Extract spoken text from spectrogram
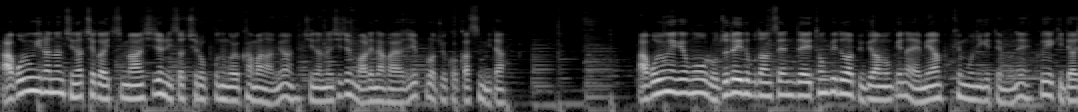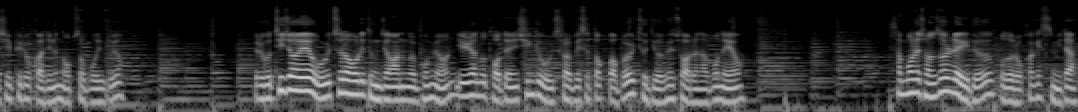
아고용이라는 진화체가 있지만 시즌 리서치로 푸는 걸 감안하면 진화는 시즌 말에 나가야지 풀어줄 것 같습니다. 아고용의 경우 로즈레이드보단 센데 텅비드와 비교하면 꽤나 애매한 포켓몬이기 때문에 크게 기대하실 필요까지는 없어 보이고요. 그리고 티저에 울트라 홀이 등장하는 걸 보면 1년도 더 된 신규 울트라 비스 떡밥을 드디어 회수하려나 보네요. 3월의 전설 레이드 보도록 하겠습니다.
